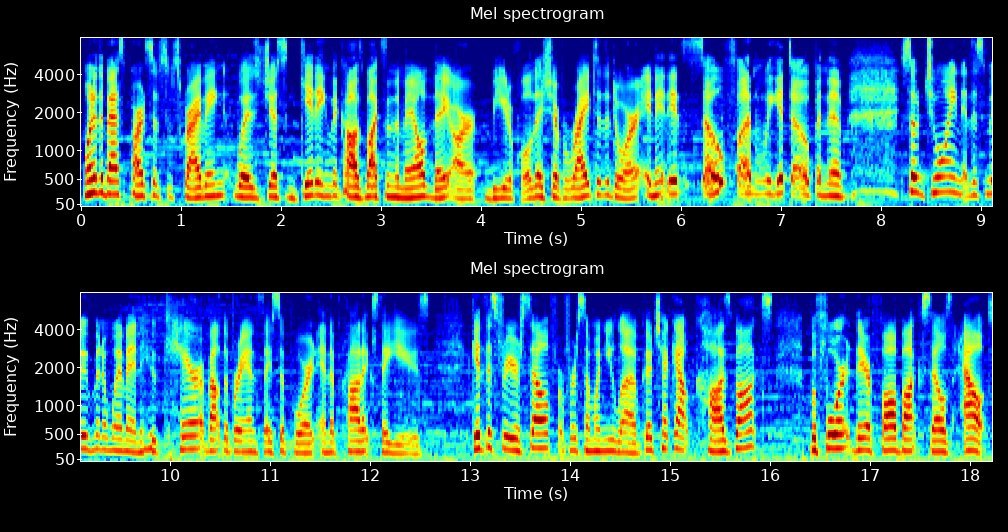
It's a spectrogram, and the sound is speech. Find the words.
One of the best parts of subscribing was just getting the Causebox in the mail. They are beautiful. They ship right to the door, and it is so fun when we get to open them. So join this movement of women who care about the brands they support and the products they use. Get this for yourself or for someone you love. Go check out Causebox before their fall box sells out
